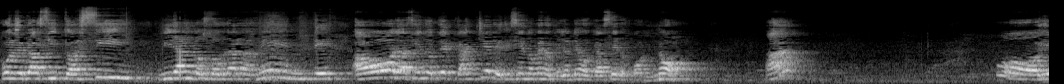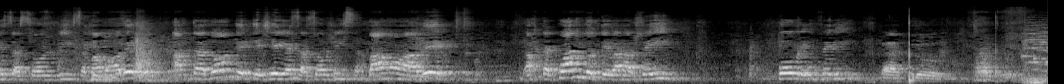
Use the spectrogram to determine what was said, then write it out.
Con el bracito así, mirando sobradamente, ahora haciéndote el canchero y diciéndome lo que yo tengo que hacer o no. ¿Ah? ¡Oh, y esa sonrisa! Vamos a ver hasta dónde te llega esa sonrisa. Vamos a ver hasta cuándo te vas a reír. Pobre infeliz. Patrón.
